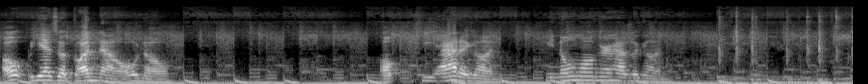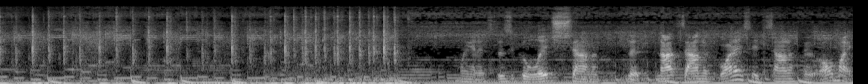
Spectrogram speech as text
oh he has a gun now, oh no. Oh he had a gun. He no longer has a gun. This glitch sound not sound of why did I say sound effect? Oh my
